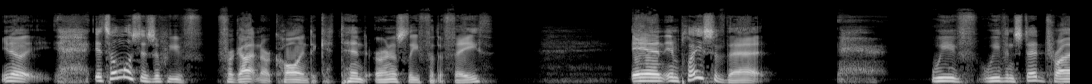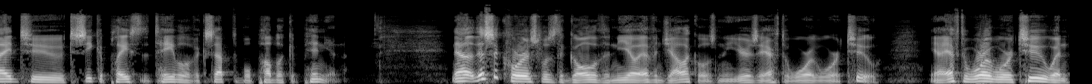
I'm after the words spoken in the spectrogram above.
You know, it's almost as if we've forgotten our calling to contend earnestly for the faith. And in place of that, we've, we've instead tried to, to seek a place at the table of acceptable public opinion. Now, this, of course, was the goal of the neo-evangelicals in the years after World War II. Know, after World War II, when,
